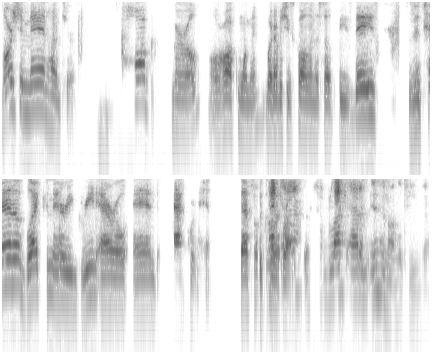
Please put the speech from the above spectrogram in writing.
Martian Manhunter, Hawk Girl or Hawk Woman, whatever she's calling herself these days, Zatanna, Black Canary, Green Arrow, and Aquaman. That's So the Black current Adam, roster. Black Adam isn't on the team then.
